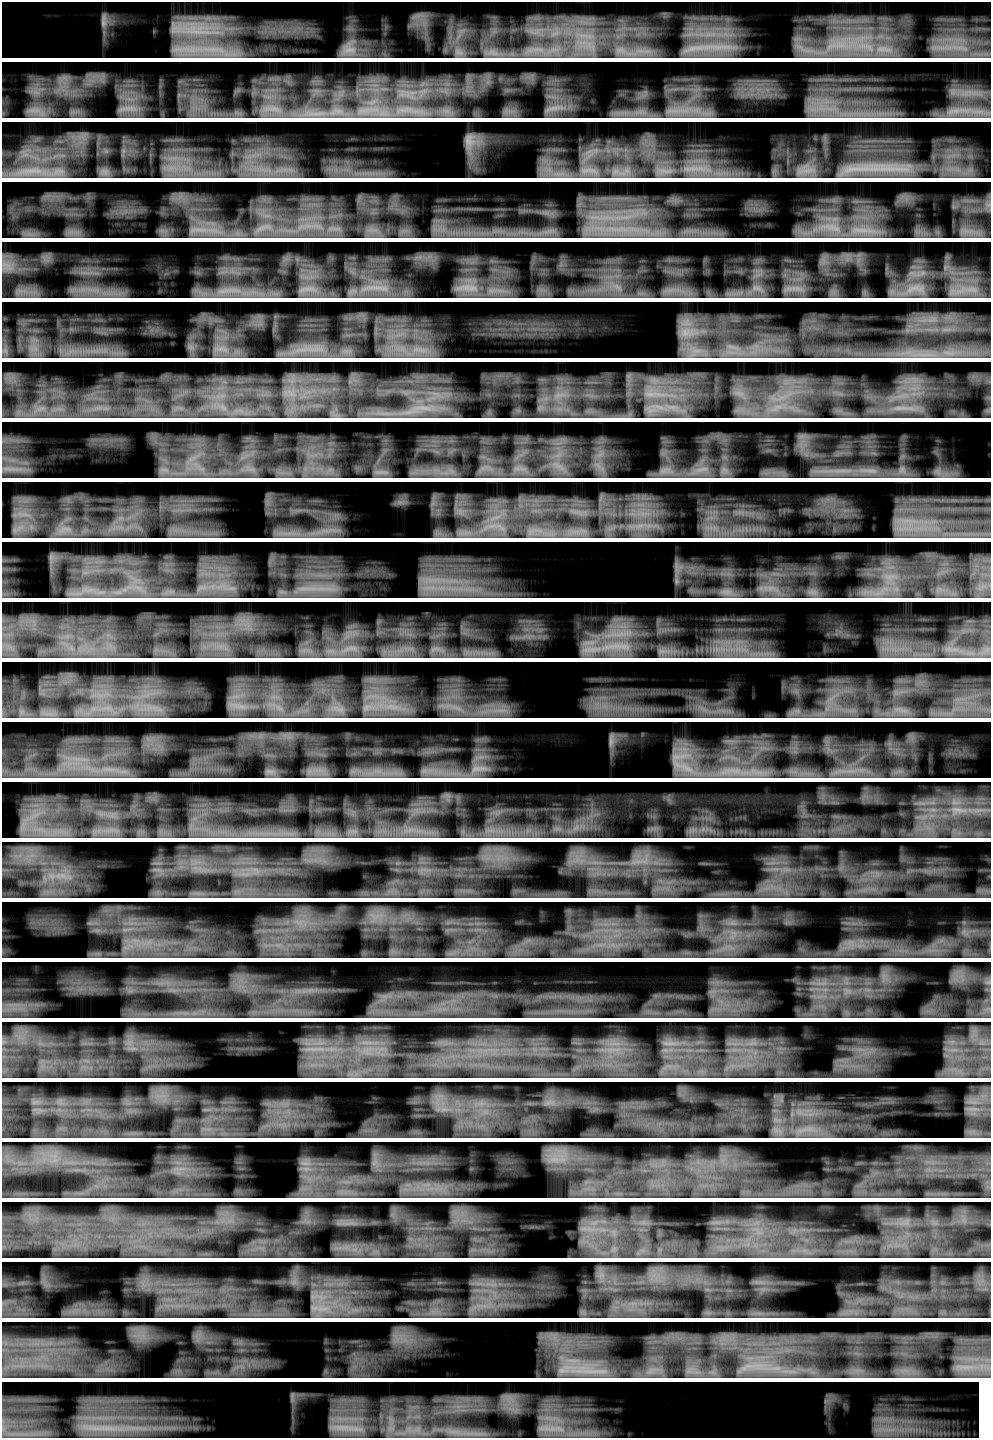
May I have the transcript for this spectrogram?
And what quickly began to happen is that a lot of um, interest start to come because we were doing very interesting stuff. We were doing um, very realistic um, kind of um, um, breaking the, um, the fourth wall kind of pieces, and so we got a lot of attention from the New York Times and and other syndications, and and then we started to get all this other attention, and I began to be like the artistic director of the company, and I started to do all this kind of paperwork and meetings or whatever else. And I was like, I did not come to New York to sit behind this desk and write and direct. And so, so my directing kind of quickly in it because I was like, I, I there was a future in it, but it, that wasn't what I came to New York to do. I came here to act primarily. Um, maybe I'll get back to that. Um, it, it, it's not the same passion. I don't have the same passion for directing as I do for acting, um, um, or even producing. I, I I will help out. I will I I would give my information, my my knowledge, my assistance, and anything. But I really enjoy just finding characters and finding unique and different ways to bring them to life. That's what I really enjoy. Fantastic. And I think it's the, the key thing is you look at this and you say to yourself, you like the directing end, but you found what your passion is. This doesn't feel like work when you're acting and you're directing. There's a lot more work involved and you enjoy where you are in your career and where you're going. And I think that's important. So let's talk about the chai. Uh, again, I, I, and I've got to go back into my notes. I think I've interviewed somebody back when the chai first came out. I have to, Okay. As you see, I'm again the number 12 celebrity podcaster in the world according to Feed Spot. So I interview celebrities all the time. So I don't know. I know for a fact I was on a tour with the chai. I'm almost. Okay. I'll look back. But tell us specifically your character in the chai and what's what's it about, the premise. So the so the Chi is is is um uh, uh coming of age um um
